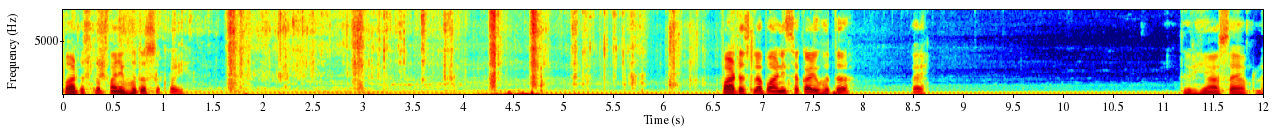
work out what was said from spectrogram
पाटसला पाणी होतं सकाळी। पाटसला पाणी सकाळी होतं. काय? तर हे असं आहे आपलं.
